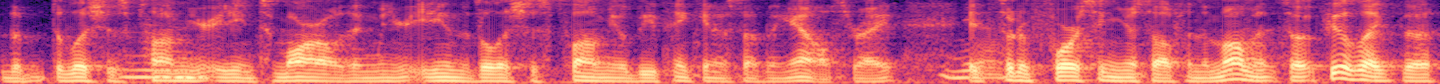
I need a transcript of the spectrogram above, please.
the delicious plum mm. you're eating tomorrow, then when you're eating the delicious plum, you'll be thinking of something else, right? Yeah. It's sort of forcing yourself in the moment. So it feels like the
